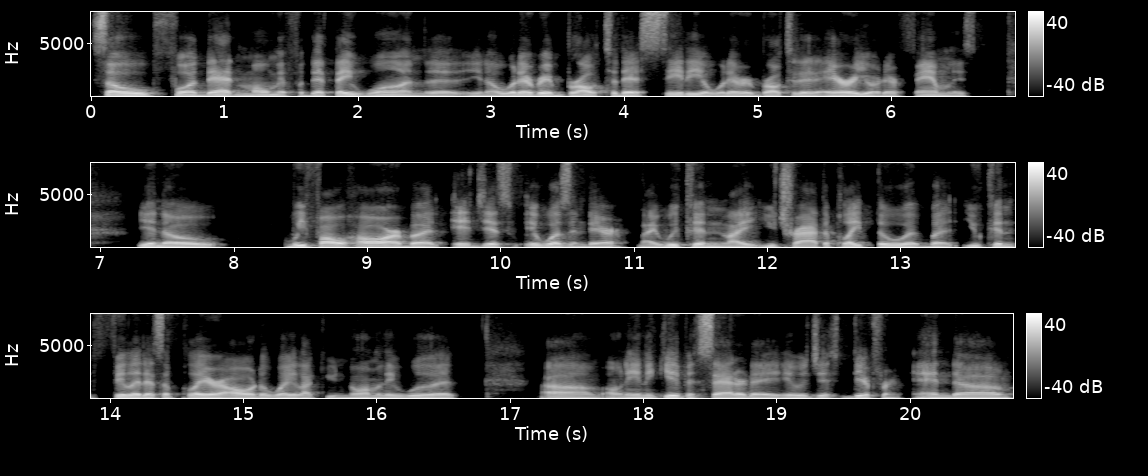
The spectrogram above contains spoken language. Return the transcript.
so for that moment, for that they won, the you know whatever it brought to that city or whatever it brought to that area or their families, you know, we fought hard, but it just it wasn't there. Like we couldn't like you tried to play through it, but you couldn't feel it as a player all the way like you normally would um, on any given Saturday. It was just different. And um,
